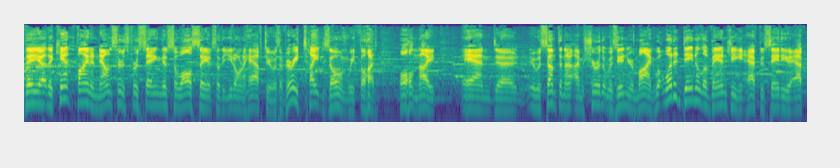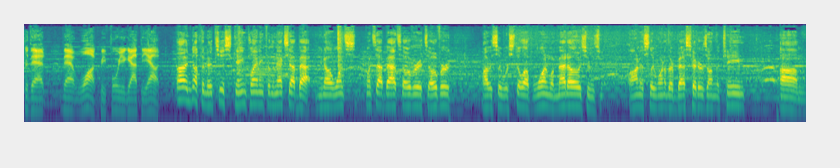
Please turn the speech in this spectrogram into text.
They uh, they can't find announcers for saying this, so I'll say it so that you don't have to. It was a very tight zone we thought all night, and uh, it was something I'm sure that was in your mind. What, what did Dana LeVangie have to say to you after that that walk before you got the out? Uh, nothing. It's just game planning for the next at bat. You know, once once that bat's over, it's over. Obviously, we're still up one with Meadows, who's honestly one of their best hitters on the team. Um,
